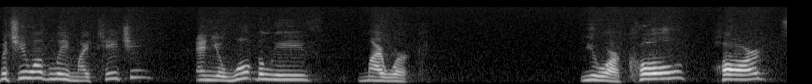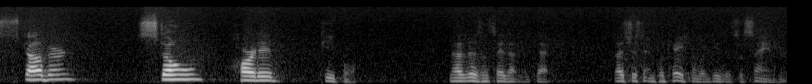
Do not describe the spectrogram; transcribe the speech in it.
But you won't believe my teaching, and you won't believe my work. You are cold, hard, stubborn, stone hearted people. Now, it doesn't say that in the text. That's just an implication of what Jesus is saying here.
